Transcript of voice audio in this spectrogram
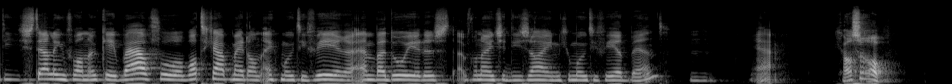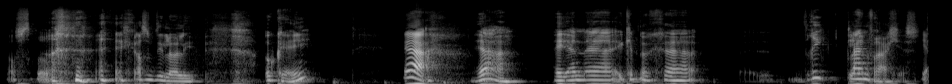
die stelling van oké, waarvoor, wat gaat mij dan echt motiveren? En waardoor je dus vanuit je design gemotiveerd bent. Ja, Gas erop. gast erop. Gas op die lolly. Oké. Ja, Ja. Hey, en eh, ik heb nog eh, drie kleine vraagjes. Ja.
